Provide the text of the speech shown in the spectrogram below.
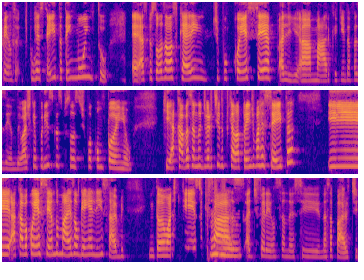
pensa, tipo, receita tem muito. É, as pessoas, elas querem, tipo, conhecer ali a marca, quem tá fazendo. Eu acho que é por isso que as pessoas, tipo, acompanham. Que acaba sendo divertido, porque ela aprende uma receita e acaba conhecendo mais alguém ali, sabe? Então eu acho que é isso que faz uhum. a diferença nesse, nessa parte.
